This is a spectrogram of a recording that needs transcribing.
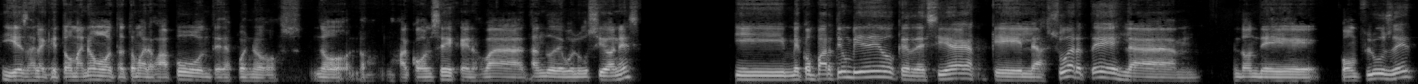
Y es la que toma nota, toma los apuntes, después nos, nos, nos aconseja y nos va dando devoluciones. Y me compartió un video que decía que la suerte es la donde confluye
